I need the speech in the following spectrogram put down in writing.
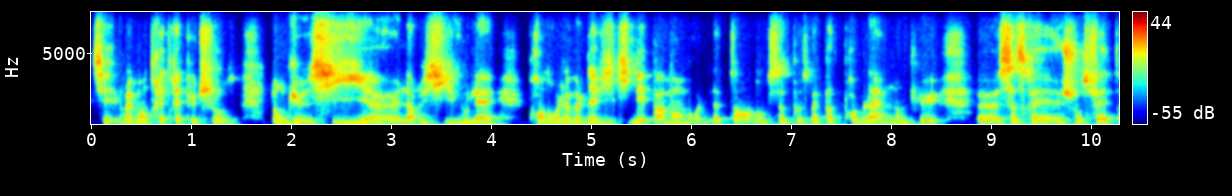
C'est vraiment très très peu de choses. Donc euh, si euh, la Russie voulait prendre la Moldavie, qui n'est pas membre de l'OTAN, donc ça ne poserait pas de problème non plus, euh, ça serait chose faite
